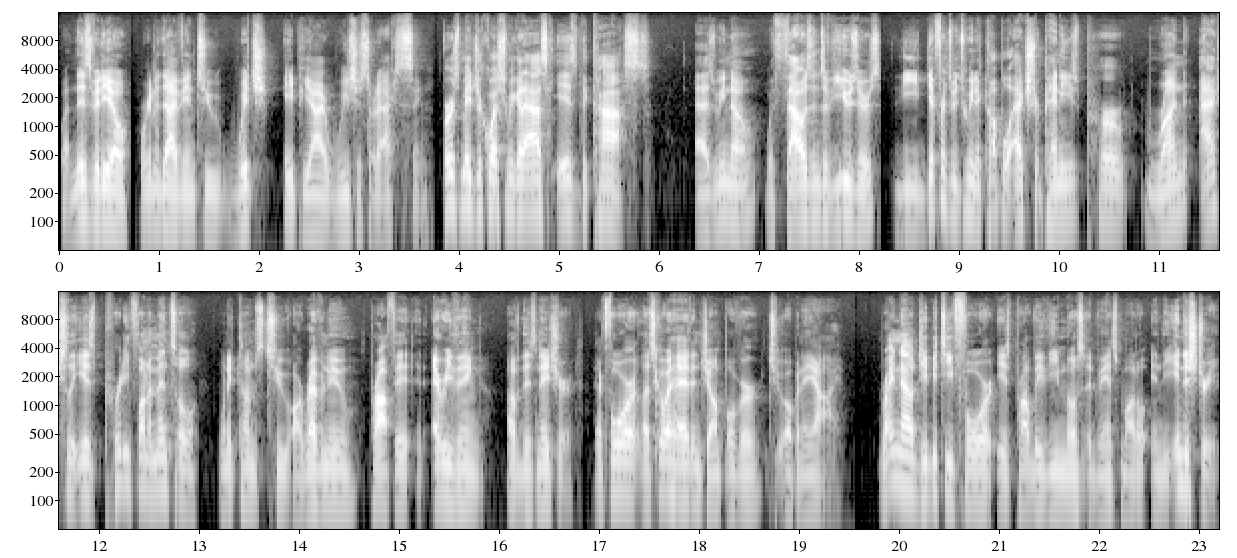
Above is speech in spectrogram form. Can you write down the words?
But in this video, we're going to dive into which API we should start accessing. First major question we got to ask is the cost. As we know, with thousands of users, the difference between a couple extra pennies per run actually is pretty fundamental when it comes to our revenue, profit, and everything of this nature. Therefore, let's go ahead and jump over to OpenAI. Right now, GPT-4 is probably the most advanced model in the industry.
